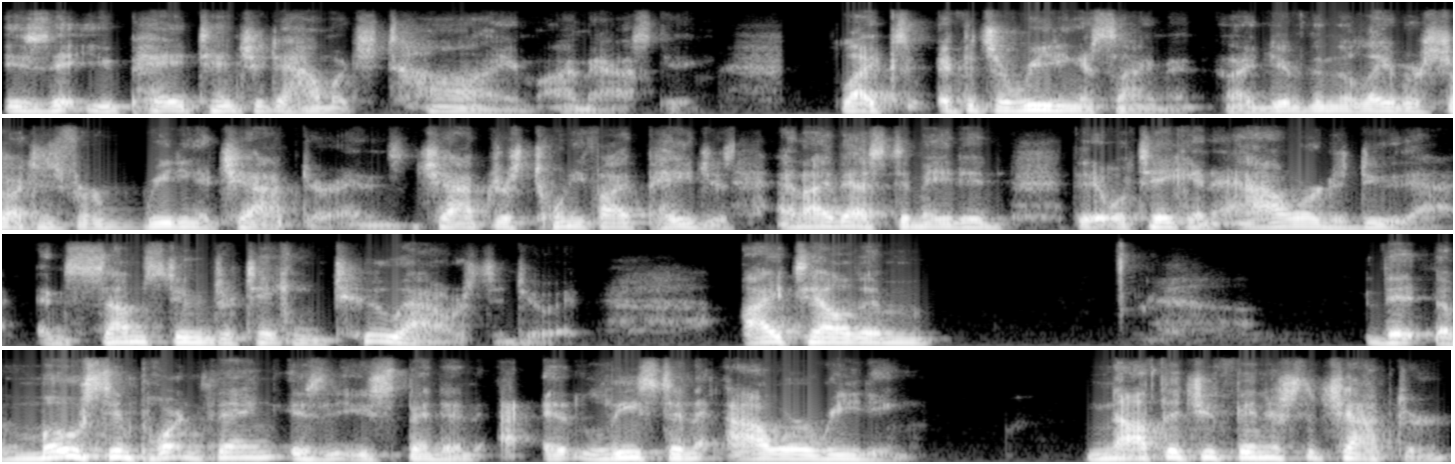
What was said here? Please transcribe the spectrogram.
is that you pay attention to how much time I'm asking. Like if it's a reading assignment and I give them the labor instructions for reading a chapter and chapter's 25 pages and I've estimated that it will take an hour to do that. And some students are taking two hours to do it. I tell them that the most important thing is that you spend an, at least an hour reading, not that you finish the chapter.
